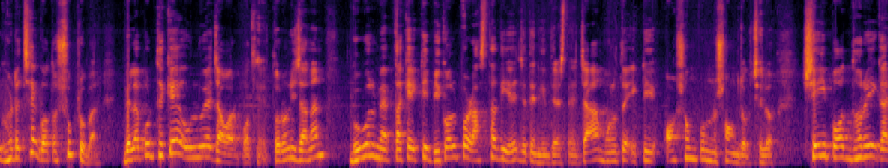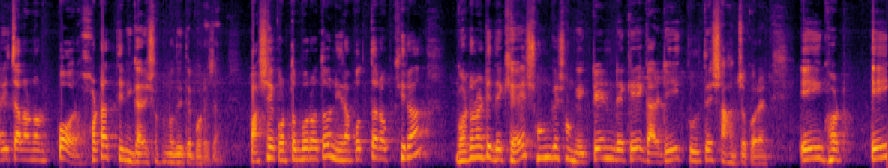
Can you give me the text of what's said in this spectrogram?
ঘটেছে গত শুক্রবার বেলাপুর থেকে উলুয়ে যাওয়ার পথে। তরুণী জানান, গুগল ম্যাপ তাকে একটি বিকল্প রাস্তা দিয়ে যেতে নির্দেশ দেয়, যা মূলত একটি অসম্পূর্ণ সংযোগ ছিল। সেই পথ ধরেই গাড়ি চালানোর পর হঠাৎ তিনি গাড়ি সহ নদীতে পড়ে যান। পাশে কর্তব্যরত নিরাপত্তা রক্ষীরা ঘটনাটি দেখে সঙ্গে সঙ্গে ক্রেন ডেকে গাড়িটি তুলতে সাহায্য করেন। এই ঘট, এই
